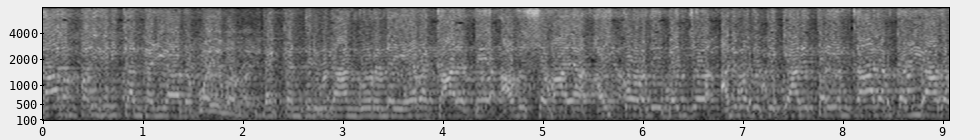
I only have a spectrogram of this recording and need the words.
കാലം പരിഹരിക്കാൻ കഴിയാതെ പോയവർ. തെക്കൻ തിരുവിതാംകൂറിന്റെ ഏറെക്കാലത്തെ ആവശ്യമായ ഹൈക്കോടതി ബെഞ്ച് അനുവദിപ്പിക്കാൻ ഇത്രയും കാലം കഴിയാതെ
